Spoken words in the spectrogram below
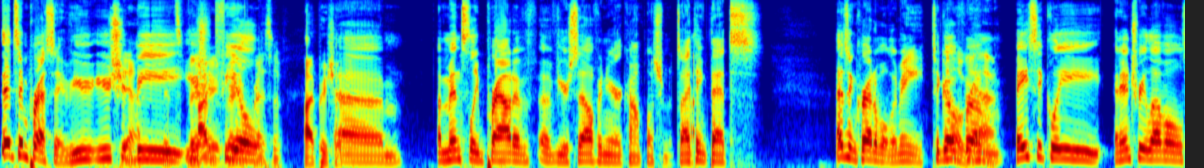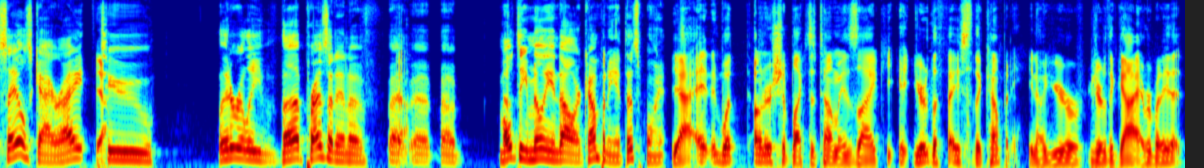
that's impressive. You you should yeah, be it's you very, should very feel impressive. I appreciate it. um, immensely proud of, of yourself and your accomplishments. I think that's that's incredible to me to go Oh, from yeah. basically an entry level sales guy, right, Yeah. to literally the president of a, a, a multi million dollar company at this point. Yeah, and what ownership likes to tell me is like you're the face of the company. You know, you're you're the guy. Everybody that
